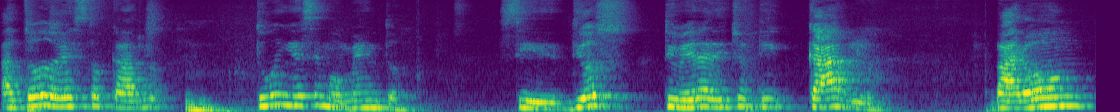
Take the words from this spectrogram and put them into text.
A todo esto, Carlos, tú en ese momento, si Dios te hubiera dicho a ti, Carlos, varón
